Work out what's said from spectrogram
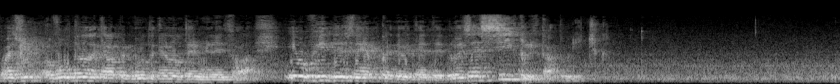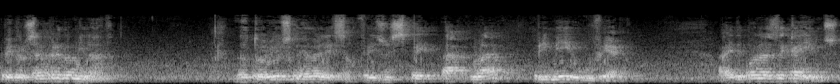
Mas voltando àquela pergunta que eu não terminei de falar. Eu vi desde a época de 82, é cíclica a política. O Pedro sempre predominava. Doutor Wilson ganhou a eleição, fez um espetacular primeiro governo. Aí depois nós decaímos.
